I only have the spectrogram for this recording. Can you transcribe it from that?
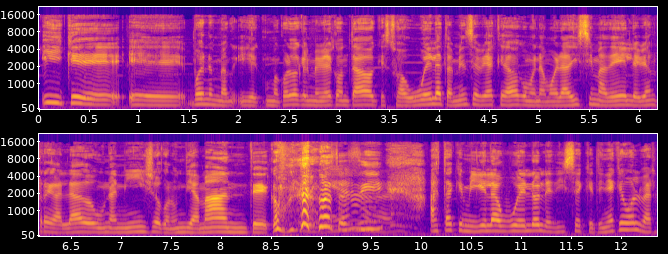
Y que, eh, bueno, me, y me acuerdo que él me había contado que su abuela también se había quedado como enamoradísima de él, le habían regalado un anillo con un diamante, como una cosa así, hasta que Miguel Abuelo le dice que tenía que volver,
